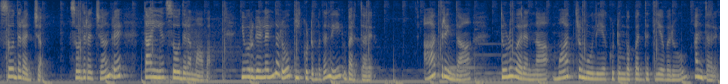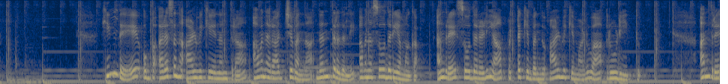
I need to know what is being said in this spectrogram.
ಸೋದರಜ್ಜ ಸೋದರಜ್ಜ ಅಂದರೆ ತಾಯಿಯ ಸೋದರ ಮಾವ. ಇವರುಗಳೆಲ್ಲರೂ ಈ ಕುಟುಂಬದಲ್ಲಿ ಬರ್ತಾರೆ. ಆದ್ದರಿಂದ ತುಳುವರನ್ನ ಮಾತೃಮೂಲಿಯ ಕುಟುಂಬ ಪದ್ಧತಿಯವರು ಅಂತಾರೆ. ಹಿಂದೆ ಒಬ್ಬ ಅರಸನ ಆಳ್ವಿಕೆಯ ನಂತರ ಅವನ ರಾಜ್ಯವನ್ನ ನಂತರದಲ್ಲಿ ಅವನ ಸೋದರಿಯ ಮಗ, ಅಂದರೆ ಸೋದರಳಿಯ ಪಟ್ಟಕ್ಕೆ ಬಂದು ಆಳ್ವಿಕೆ ಮಾಡುವ ರೂಢಿ ಇತ್ತು. ಅಂದರೆ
